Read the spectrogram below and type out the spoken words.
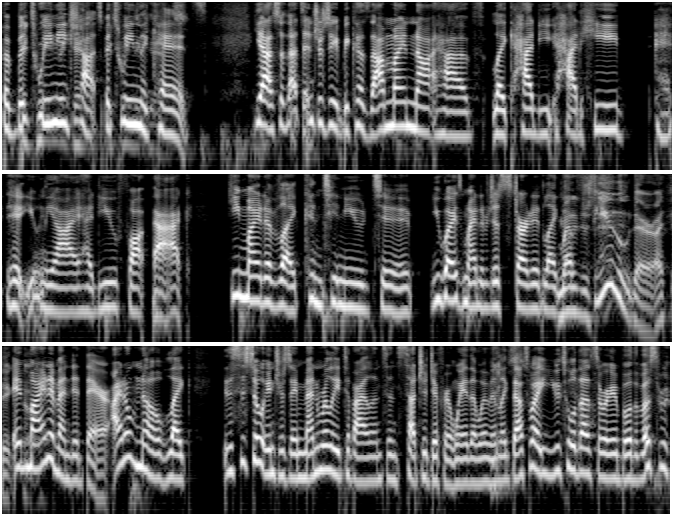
but Between between, each kids, cats, between between, the the, kids. kids. Yeah, so that's interesting because that might not have like had you had he hit you in the eye, had you fought back, he might have like continued to. You guys might have just started like Might a have just feud. there. I think It might have ended there. I don't know. Like this is so interesting. Men relate to violence in such a different way than women. Like that's why you told that story, and both of us were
